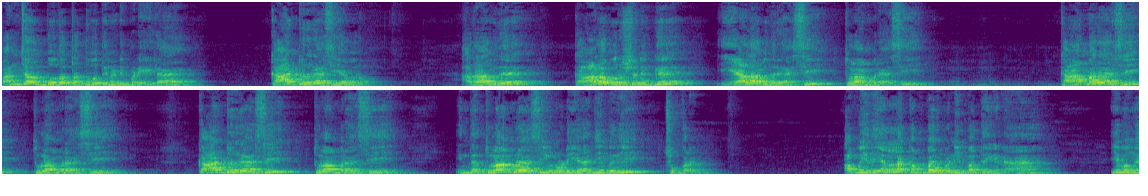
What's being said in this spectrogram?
பஞ்சபூத தத்துவத்தின் அடிப்படையில் காற்று ராசியாக வரும். அதாவது காலபுருஷனுக்கு ஏழாவது ராசி துலாம் ராசி. காமராசி துலாம் ராசி. காற்று ராசி துலாம் ராசி. இந்த துலாம் ராசியினுடைய அதிபதி சுக்கரன். அப்போ இதையெல்லாம் கம்பேர் பண்ணி பார்த்தீங்கன்னா இவங்க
